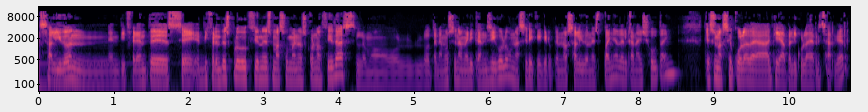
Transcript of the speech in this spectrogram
salido en, en diferentes, eh, diferentes producciones más o menos conocidas. Lo, tenemos en American Gigolo, una serie que creo que no ha salido en España del canal Showtime, que es una secuela de aquella película de Richard Gere.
